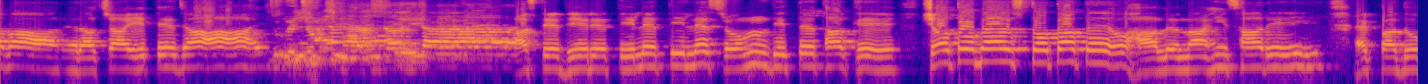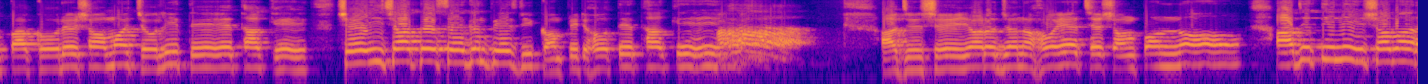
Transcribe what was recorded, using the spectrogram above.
আবার রাচাইতে যায়। আস্তে ধীরে তিলে তিলে শ্রম দিতে থাকে, শত ব্যস্ততাতেও হাল নাহি সারে। এক পা দু পা করে সময় চলিতে থাকে, সেই সাথে সেকেন্ড পিএইচডি কমপ্লিট হতে থাকে। আজ সেই অর্জন হয়েছে সম্পন্ন, আজ তিনি সবার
